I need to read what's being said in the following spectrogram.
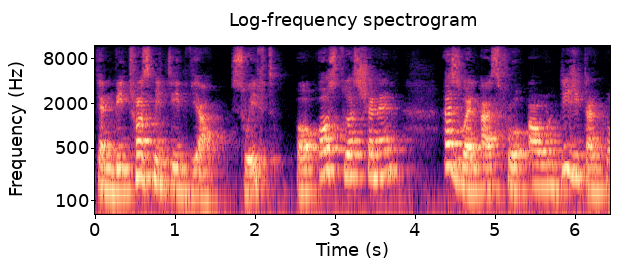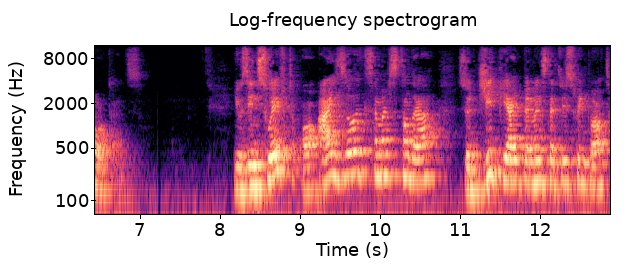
can be transmitted via SWIFT or host-to-host channel, as well as through our digital portals. Using SWIFT or ISO XML standard, the GPI payment status report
